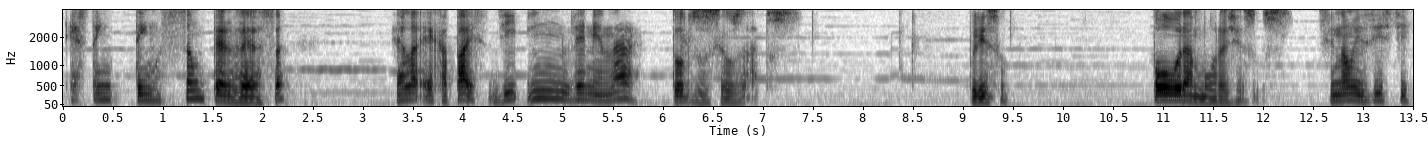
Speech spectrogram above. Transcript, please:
esta intenção perversa ela é capaz de envenenar todos os seus atos. Por isso, por amor a Jesus. Se não existe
